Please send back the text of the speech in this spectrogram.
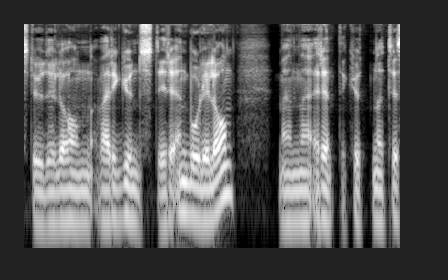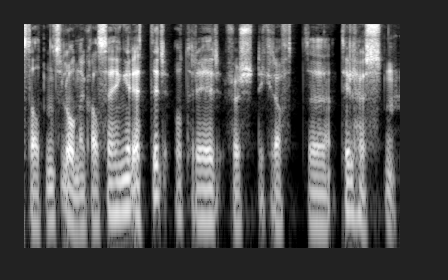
studielån være gunstigere enn boliglån, men rentekuttene til Statens lånekasse henger etter og trer først i kraft til høsten.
